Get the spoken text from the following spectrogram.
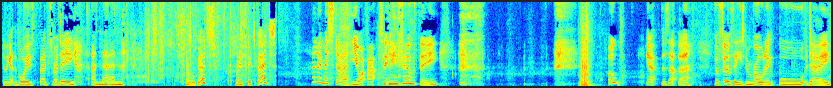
Gonna get the boys' beds ready and then they're all good. Ready to go to bed. Hello, mister. You are absolutely filthy. oh, yeah, there's that there. You're filthy. He's been rolling all day,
